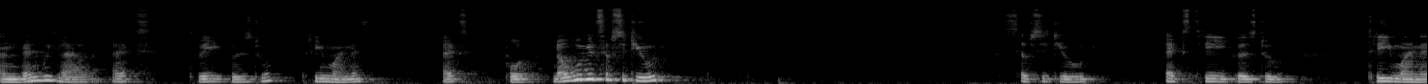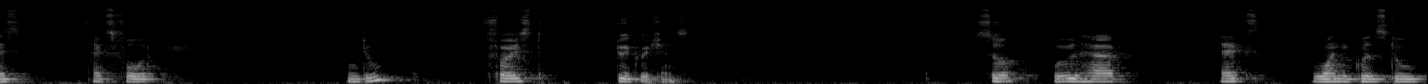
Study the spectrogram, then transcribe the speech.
and then we have x3 equals to 3 minus x4 now we will substitute substitute x3 equals to 3 minus x4 into first two equations. So we will have x1 equals to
